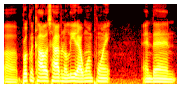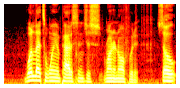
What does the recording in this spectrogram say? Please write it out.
uh, Brooklyn College having a lead at one point, and then what led to William Paterson just running off with it? So,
